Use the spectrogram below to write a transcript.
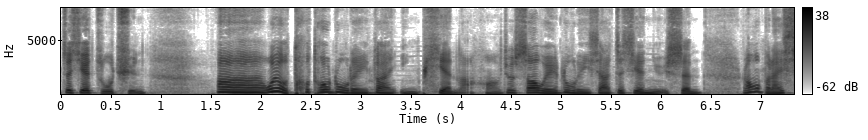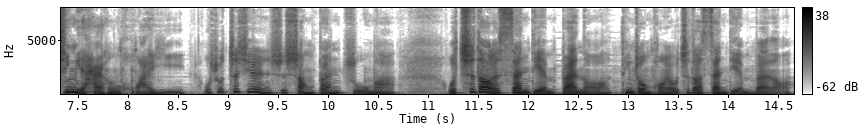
这些族群，呃我有偷偷录了一段影片了哈，就稍微录了一下这些女生，然后我本来心里还很怀疑，我说这些人是上班族吗？我吃到了三点半哦，听众朋友，我吃到三点半哦。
